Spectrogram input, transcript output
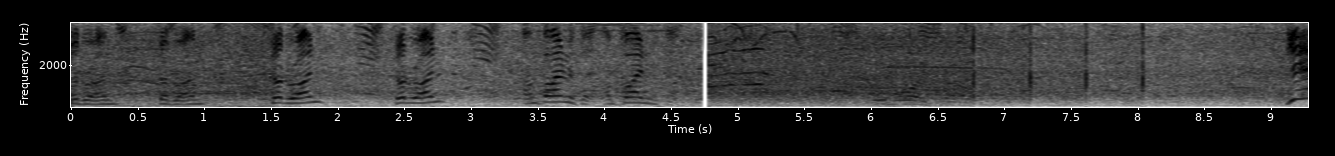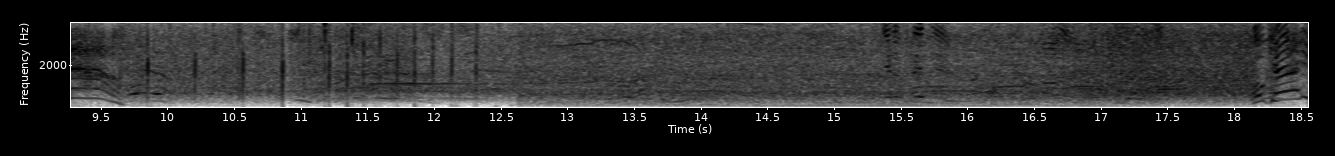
Good run. Good run. Good run. Good run. I'm fine with it. I'm fine with it. Yeah! Get up. Okay.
